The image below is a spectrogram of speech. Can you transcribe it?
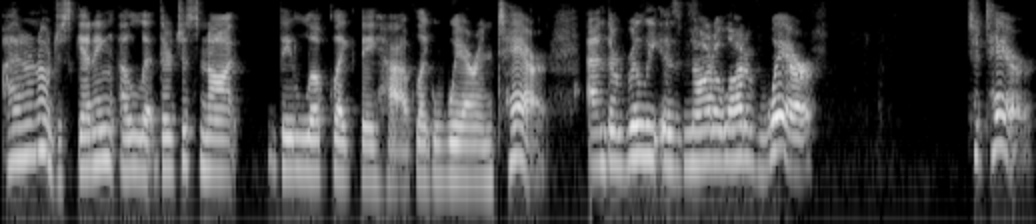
I don't know, just getting a lit. They're just not, they look like they have like wear and tear. And there really is not a lot of wear to tear.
